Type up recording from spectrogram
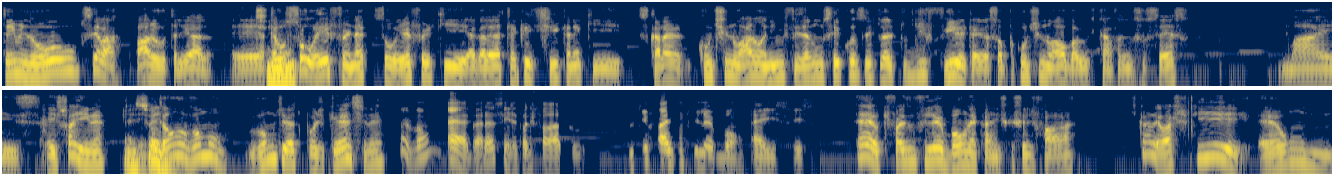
terminou, sei lá, parou, tá ligado? É, até o Soul Efer, né? Soul Efer, que a galera até critica, né? Que os caras continuaram o anime, fizeram não sei quantos episódios, tudo de filler, tá ligado? Só pra continuar o bagulho que tava fazendo sucesso. Mas é isso aí, né? É isso aí. Então vamos, vamos direto pro podcast, né? Mas vamos, é, agora sim, ele pode falar do, do que faz um filler bom. É isso, isso. É, o que faz um filler bom, né, cara? A gente esqueceu de falar. Cara, eu acho que é um.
